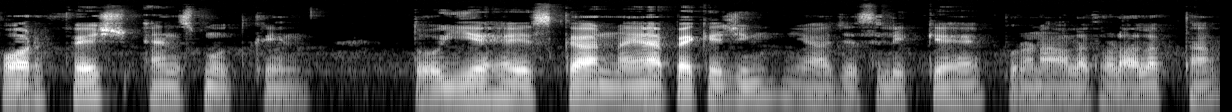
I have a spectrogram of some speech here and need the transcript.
for fresh and smooth skin तो ये है इसका नया पैकेजिंग यहाँ जैसे लिख के है पुराना वाला थोड़ा अलग था।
